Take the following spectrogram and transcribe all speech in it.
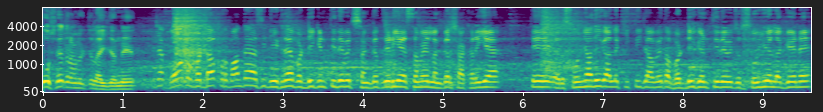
ਉਸੇ ਤਰ੍ਹਾਂ ਫਿਰ ਚਲਾਈ ਜਾਂਦੇ ਆ। ਅੱਛਾ ਬਹੁਤ ਵੱਡਾ ਪ੍ਰਬੰਧ ਹੈ, ਅਸੀਂ ਦੇਖ ਰਹੇ ਹਾਂ ਵੱਡੀ ਗਿਣਤੀ ਦੇ ਵਿੱਚ ਸੰਗਤ ਜਿਹੜੀ ਹੈ, ਇਸ ਸਮੇਂ ਲੰਗਰ ਛਕ ਰਹੀ ਹੈ। ਤੇ ਰਸੋਈਆਂ ਦੀ ਗੱਲ ਕੀਤੀ ਜਾਵੇ, ਤਾਂ ਵੱਡੀ ਗਿਣਤੀ ਦੇ ਵਿੱਚ ਰਸੋਈਏ ਲੱਗੇ ਨੇ।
